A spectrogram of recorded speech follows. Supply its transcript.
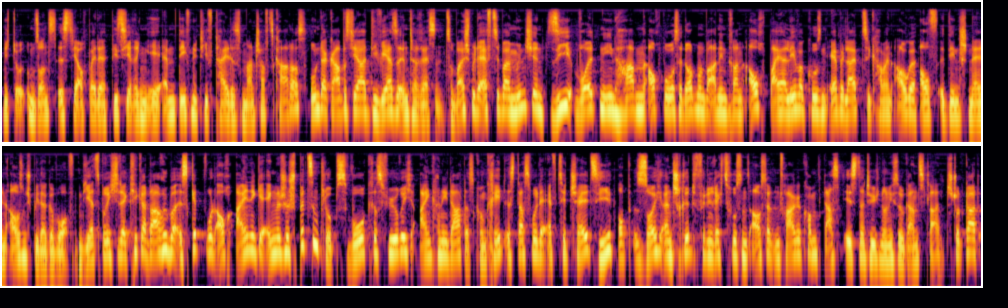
Nicht umsonst ist ja auch bei der diesjährigen EM definitiv Teil des Mannschaftskaders. Und da gab es ja diverse Interessen. Zum Beispiel der FC Bayern München. Sie wollten ihn haben. Auch Borussia Dortmund war an ihn dran. Auch Bayer Leverkusen, RB Leipzig haben ein Auge auf den schnellen Außenspieler geworfen. Und jetzt berichtet der Kicker darüber, es gibt wohl auch einige englische Spitzenclubs, wo Chris Führig ein Kandidat ist. Konkret ist das wohl der FC Chelsea. Ob solch ein Schritt für den Rechtsfuß ins Ausland in Frage kommt, das ist natürlich noch nicht so ganz klar. Stuttgart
